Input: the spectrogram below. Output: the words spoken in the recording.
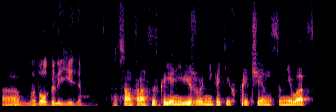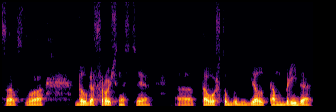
А, ну, надолго ли едем? В Сан-Франциско я не вижу никаких причин сомневаться в долгосрочности э, того, что будет делать там Брида.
